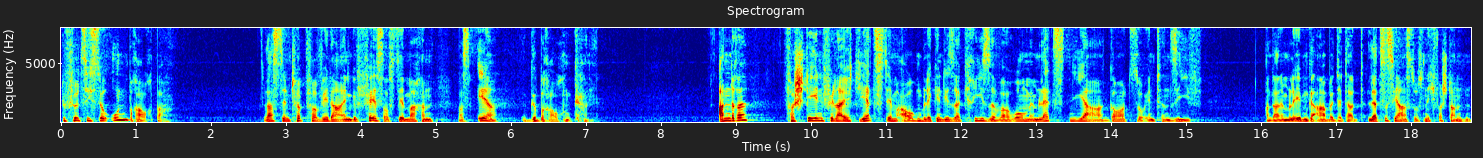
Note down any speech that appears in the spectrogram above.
Du fühlst dich so unbrauchbar. Lass den Töpfer wieder ein Gefäß aus dir machen, was er gebrauchen kann. Andere verstehen vielleicht jetzt im Augenblick in dieser Krise, warum im letzten Jahr Gott so intensiv an deinem Leben gearbeitet hat. Letztes Jahr hast du es nicht verstanden.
